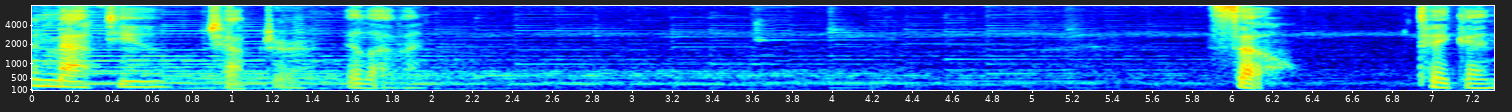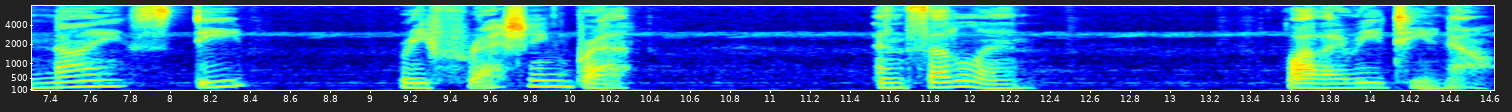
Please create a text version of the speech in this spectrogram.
and Matthew chapter 11. So, take a nice, deep, refreshing breath and settle in while I read to you now.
